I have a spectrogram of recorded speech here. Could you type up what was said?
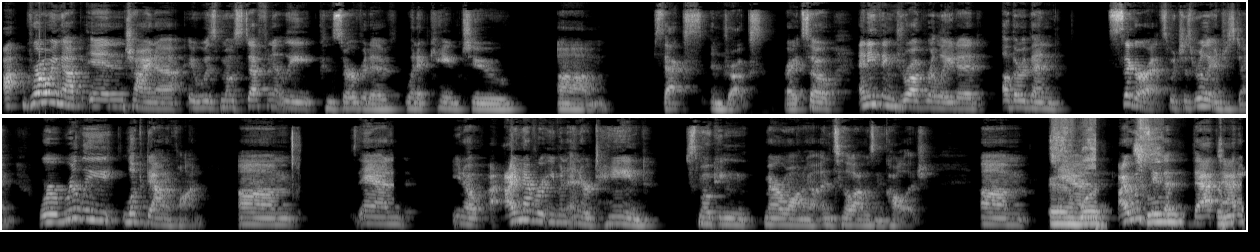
uh, growing up in China, it was most definitely conservative when it came to um, sex and drugs, right? So anything drug related other than cigarettes, which is really interesting, were really looked down upon. Um, and, you know, I, I never even entertained smoking marijuana until I was in college. Um, and, and I would truly, say that that attitude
